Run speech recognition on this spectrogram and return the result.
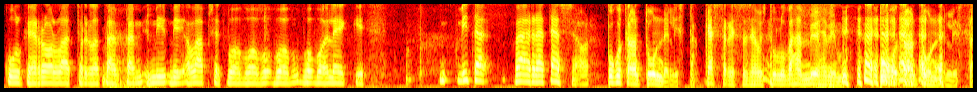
kulkea rollaattorilla tai, tai mi, mi, lapset voi, voi, voi, voi, voi leikkiä. mitä väärää tässä on? Puhutaan tunnelista. Kässärissä se olisi tullut vähän myöhemmin, mutta puhutaan tunnelista.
